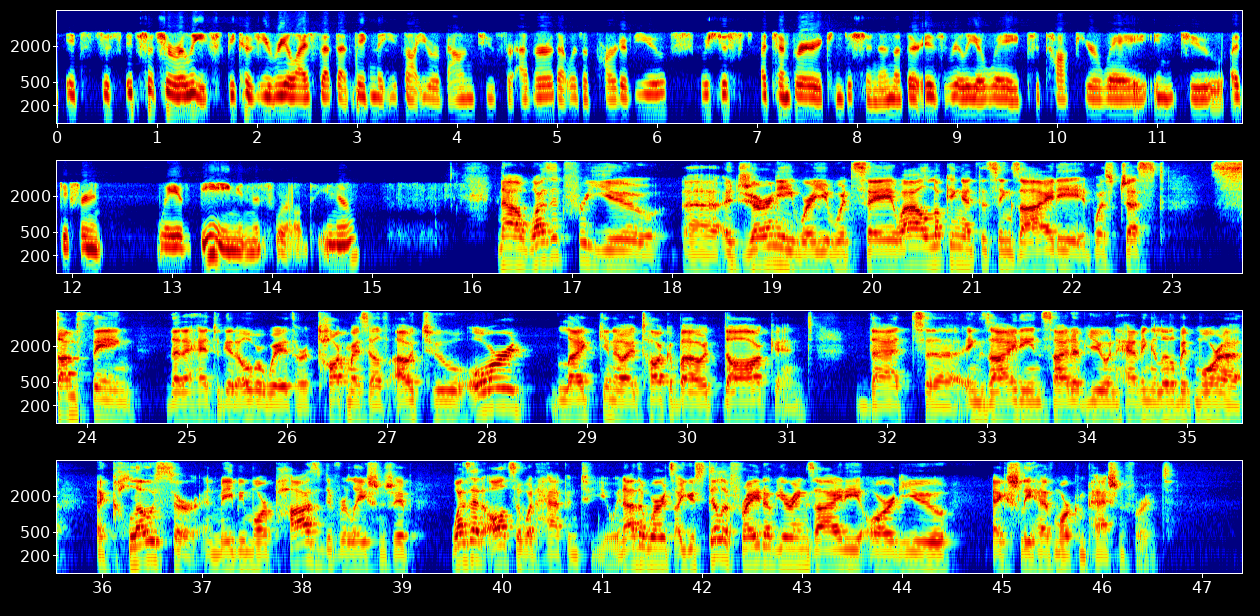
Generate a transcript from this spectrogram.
it's just it's such a relief because you realize that that thing that you thought you were bound to forever that was a part of you was just a temporary condition and that there is really a way to talk your way into a different way of being in this world you know? Now was it for you uh, a journey where you would say, well, looking at this anxiety, it was just something that I had to get over with or talk myself out to, or like, you know, I talk about dog and that uh, anxiety inside of you and having a little bit more uh, a closer and maybe more positive relationship was that also what happened to you? In other words are you still afraid of your anxiety or do you actually have more compassion for it?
